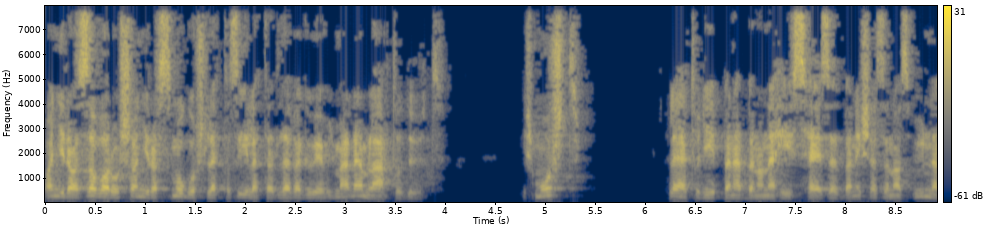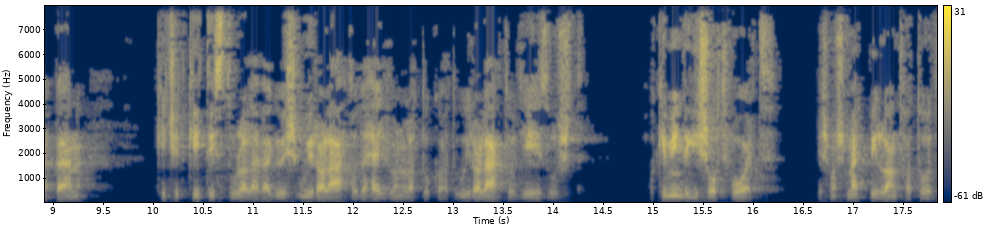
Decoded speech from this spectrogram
annyira zavaros, annyira smogos lett az életed levegője, hogy már nem látod őt. És most lehet, hogy éppen ebben a nehéz helyzetben és ezen az ünnepen kicsit kitisztul a levegő, és újra látod a hegyvonulatokat, újra látod Jézust, aki mindig is ott volt, és most megpillanthatod,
